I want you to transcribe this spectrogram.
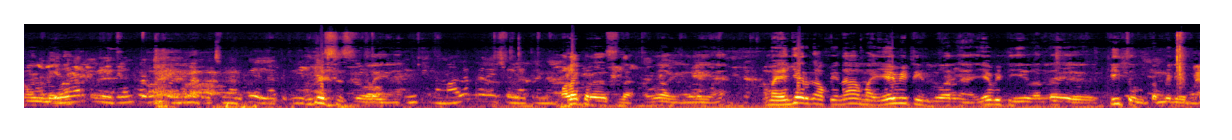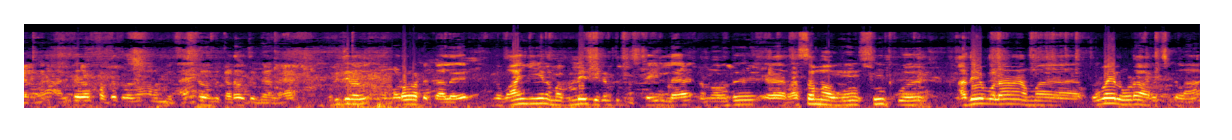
நோய் எல்லாருக்கும் இது வந்து உடம்புல என்னென்ன பிரச்சனை இருக்கோ. எல்லாத்துக்குமே இங்கே சிஸ்டர் விளையுங்க இங்கே இந்த மலை பிரதேசம் எல்லாத்துலையுமே மலை பிரதேசத்தில் விளையுங்க நம்ம எங்கே இருக்கோம் அப்படின்னா நம்ம ஏவிடி இருக்கு பாருங்க. ஏவிடி வந்து டீத்தூள் கம்பெனி இருக்கு பாருங்க. அந்த பக்கத்தில் தான் நம்ம சிஸ்டர் வந்து கடை வச்சிருக்காங்க. ஒரிஜினல் முடவாட்டு கால் இதை வாங்கி நம்ம வில்லேஜ் கல்ச்சர் ஸ்டைலில் நம்ம வந்து ரசமாகவும் சூப்பு அதே போல் நம்ம துவையலோடு அரைச்சிக்கலாம்.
